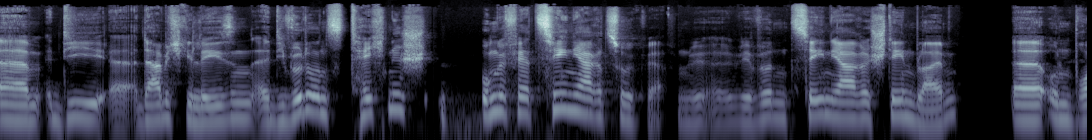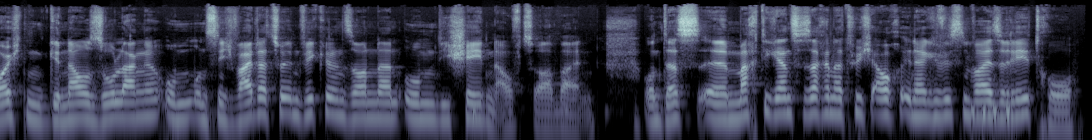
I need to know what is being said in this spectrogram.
ähm, die, äh, da habe ich gelesen, äh, die würde uns technisch ungefähr zehn Jahre zurückwerfen. Wir, äh, wir würden zehn Jahre stehen bleiben äh, und bräuchten genau so lange, um uns nicht weiterzuentwickeln, sondern um die Schäden aufzuarbeiten. Und das äh, macht die ganze Sache natürlich auch in einer gewissen Weise retro.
